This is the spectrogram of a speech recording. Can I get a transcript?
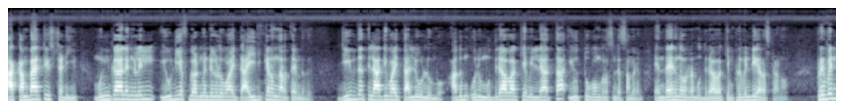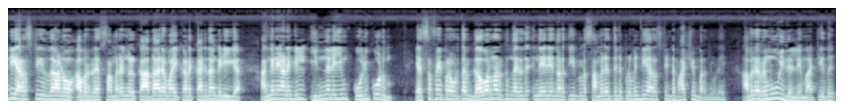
ആ കമ്പാരിറ്റീവ് സ്റ്റഡി മുൻകാലങ്ങളിൽ യു ഡി എഫ് ഗവൺമെന്റുകളുമായിട്ടായിരിക്കണം നടത്തേണ്ടത്. ജീവിതത്തിൽ ആദ്യമായി തല്ലുകൊള്ളുമ്പോൾ അതും ഒരു മുദ്രാവാക്യമില്ലാത്ത യൂത്ത് കോൺഗ്രസിന്റെ സമരം. എന്തായിരുന്നു അവരുടെ മുദ്രാവാക്യം? പ്രിവെന്റീവ് അറസ്റ്റ് ആണോ? പ്രിവെന്റീവ് അറസ്റ്റ് ചെയ്തതാണോ? അവരുടെ സമരങ്ങൾക്ക് ആധാരമായി കരുതാൻ കഴിയുക? അങ്ങനെയാണെങ്കിൽ ഇന്നലെയും കോഴിക്കോടും എസ് എഫ് ഐ പ്രവർത്തകർ ഗവർണർക്ക് നേരെ- നടത്തിയിട്ടുള്ള സമരത്തിന് പ്രിവെന്റീവ് അറസ്റ്റിന്റെ ഭാഷ്യം പറഞ്ഞൂടെ? അവരെ റിമൂവ് ചെയ്തല്ലേ മാറ്റിയത്?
